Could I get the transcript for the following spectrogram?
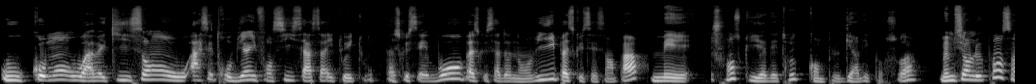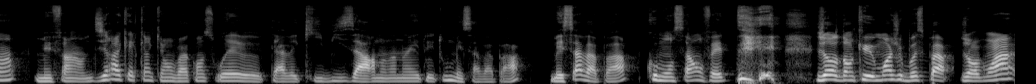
Ou comment, ou avec qui ils sont, ou ah c'est trop bien, ils font ci, ça, ça et tout et tout. Parce que c'est beau, parce que ça donne envie, parce que c'est sympa. Mais je pense qu'il y a des trucs qu'on peut garder pour soi, même si on le pense, hein. Mais enfin, dire à quelqu'un qui est en vacances, ouais, euh, t'es avec qui bizarre, non et tout et tout, mais ça va pas mais ça va pas. Comment ça, en fait? Genre, donc, euh, moi, je bosse pas. Genre, moi,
